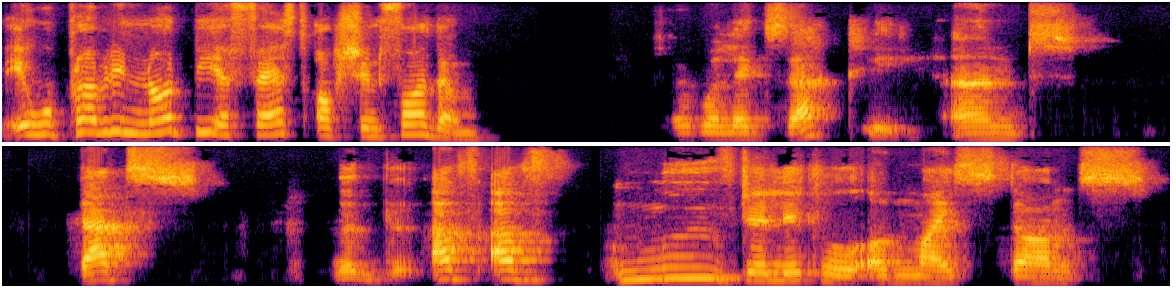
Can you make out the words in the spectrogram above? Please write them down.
it will probably not be a first option for them. Well, exactly. And that's, I've, I've moved a little on my stance,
